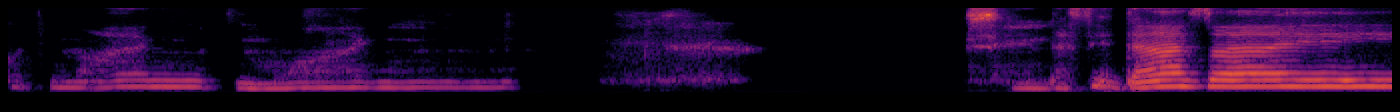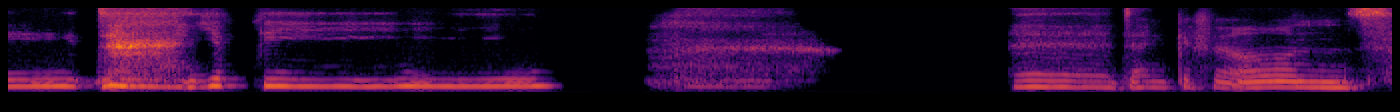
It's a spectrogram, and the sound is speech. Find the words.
Guten Morgen, guten Morgen. Schön, dass ihr da seid. Yippie. Äh, danke für uns.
